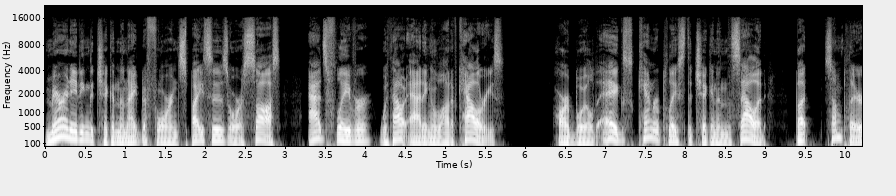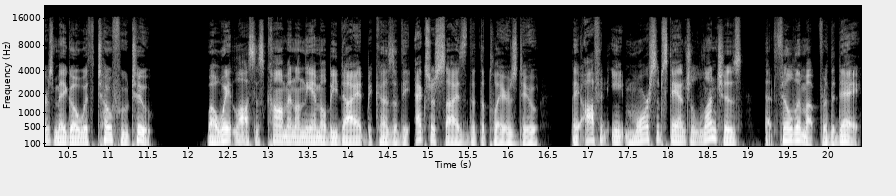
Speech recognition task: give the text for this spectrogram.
Marinating the chicken the night before in spices or a sauce adds flavor without adding a lot of calories. Hard boiled eggs can replace the chicken in the salad, but some players may go with tofu too. While weight loss is common on the MLB diet because of the exercise that the players do, they often eat more substantial lunches that fill them up for the day.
